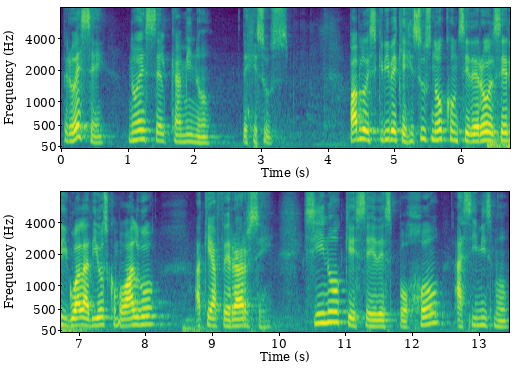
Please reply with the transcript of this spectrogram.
Pero ese no es el camino de Jesús. Pablo escribe que Jesús no consideró el ser igual a Dios como algo a que aferrarse, sino que se despojó a sí mismo,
